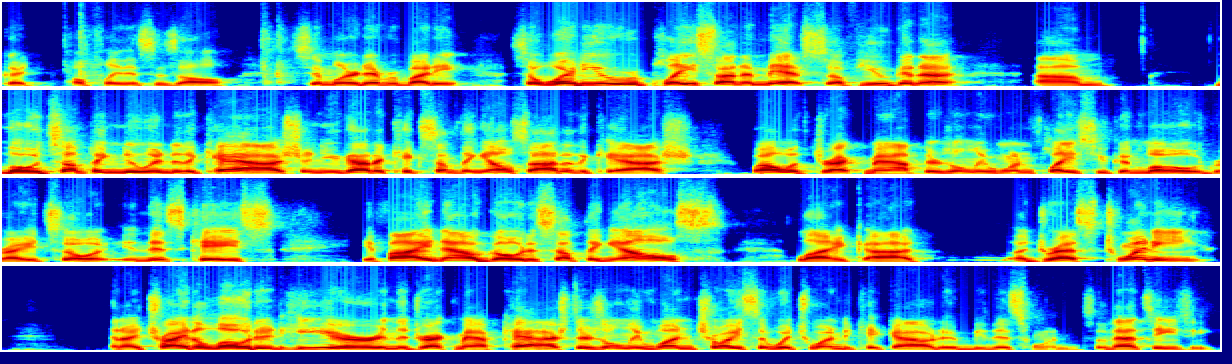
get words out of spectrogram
Good. Hopefully this is all similar to everybody. So what do you replace on a miss? So if you're gonna um, load something new into the cache and you got to kick something else out of the cache, well, with direct map, there's only one place you can load, right? So in this case, if I now go to something else like uh, address 20, and I try to load it here in the direct map cache, there's only one choice of which one to kick out. It would be this one. So that's easy.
